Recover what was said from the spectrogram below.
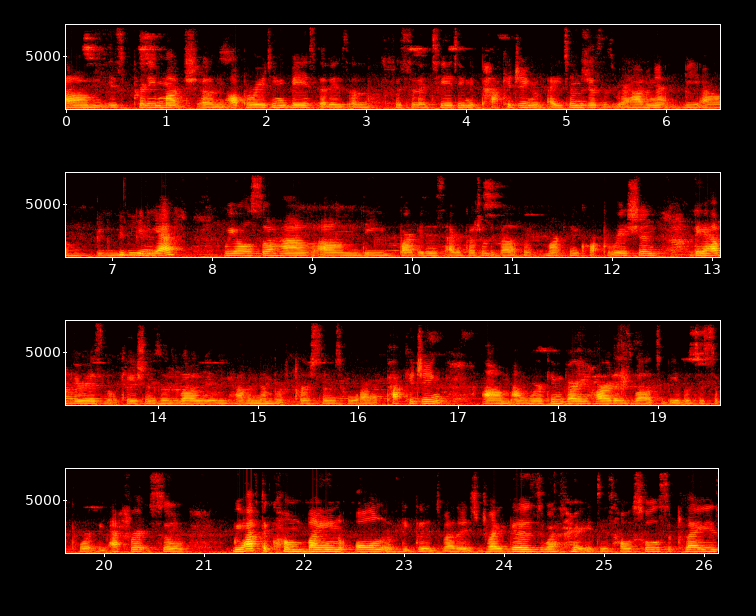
um, is pretty much an operating base that is uh, facilitating the packaging of items just as we're having at the um, B BDF. BDF. We also have um, the Barbados Agricultural Development Marketing Corporation. They have various locations as well where we have a number of persons who are packaging um, and working very hard as well to be able to support the effort. So we have to combine all of the goods, whether it's dry goods, whether it is household supplies,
